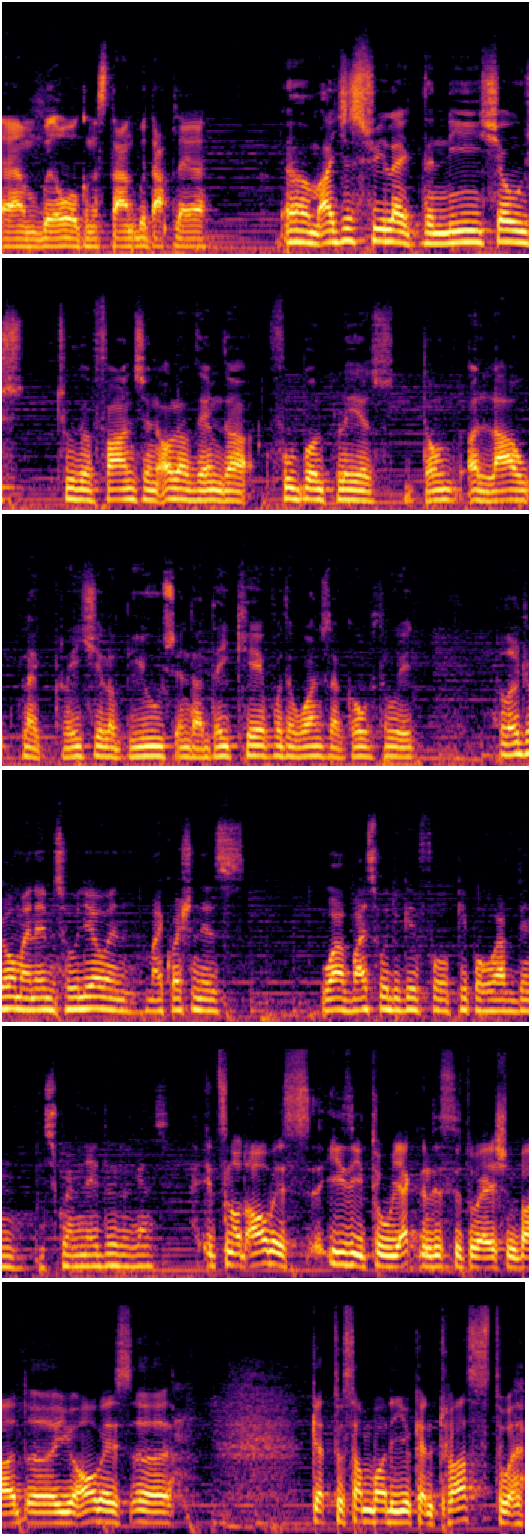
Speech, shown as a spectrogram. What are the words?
um, we're all going to stand with that player. Um, I just feel like the knee shows to the fans and all of them that football players don't allow like racial abuse and that they care for the ones that go through it. Hello Joe, my name is Julio and my question is what advice would you give for people who have been discriminated against? It's not always easy to react in this situation, but uh, you always uh, get to somebody you can trust to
